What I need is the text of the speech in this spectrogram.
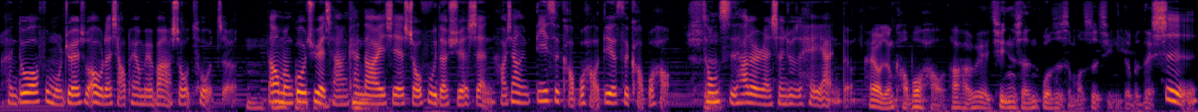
很多父母就会说：“哦，我的小朋友没有办法受挫折。”嗯，然后我们过去也常常看到一些首府的学生，好像第一次考不好，第二次考不好，从此他的人生就是黑暗的。还有人考不好，他还会轻生或是什么事情，对不对？是。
